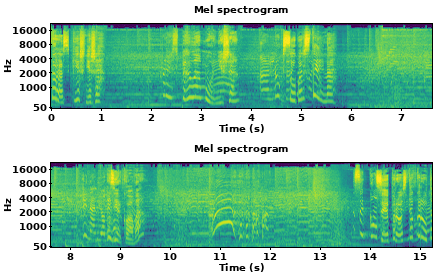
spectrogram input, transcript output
розкішніша. Гламурніша. Супер стильна. Зіркова. Це просто круто.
